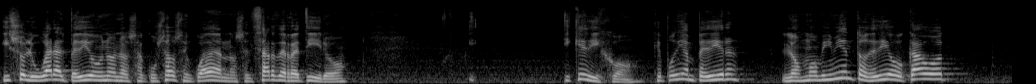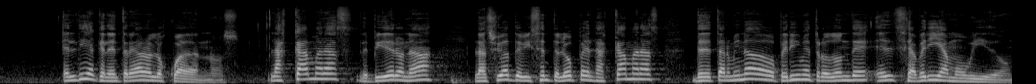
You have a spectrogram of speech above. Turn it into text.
hizo lugar al pedido de uno de los acusados en cuadernos, el zar de retiro. ¿Y, qué dijo? Que podían pedir los movimientos de Diego Cabot el día que le entregaron los cuadernos. Las cámaras le pidieron a la ciudad de Vicente López las cámaras de determinado perímetro donde él se habría movido.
